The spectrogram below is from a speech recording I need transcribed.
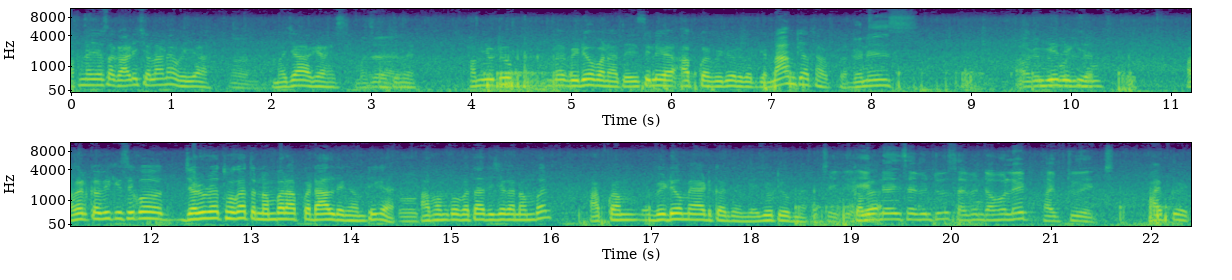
अपना जैसा गाड़ी चलाना है भैया मज़ा आ गया है मजा सच में हम यूट्यूब में वीडियो बनाते हैं इसीलिए आपका वीडियो रिकॉर्ड किया नाम क्या था आपका गणेश आगे ये देखिए अगर कभी किसी को ज़रूरत होगा तो नंबर आपका डाल देंगे हम ठीक है ओके। आप हमको बता दीजिएगा नंबर आपका हम वीडियो में ऐड कर देंगे यूट्यूब में ঠিক আছে কবে- eight nine seven two seven double eight five two eight five two eight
